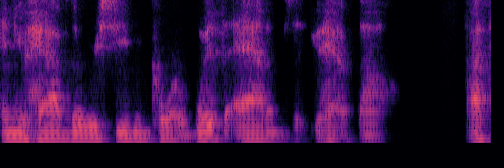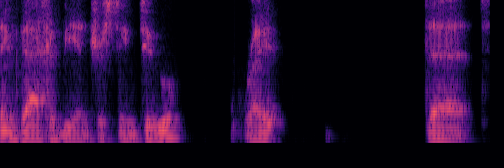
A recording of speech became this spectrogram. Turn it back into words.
and you have the receiving core with Adams that you have now. I think that could be interesting too, right? That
